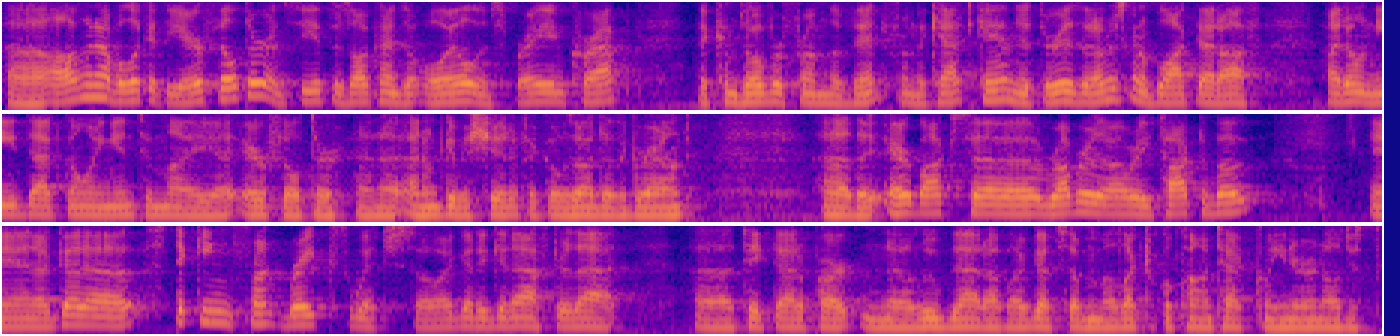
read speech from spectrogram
I'm going to have a look at the air filter and see if there's all kinds of oil and spray and crap that comes over from the vent from the catch can. If there is, it, I'm just going to block that off. I don't need that going into my uh, air filter, and I, I, don't give a shit if it goes onto the ground. Uh, the airbox uh, rubber I already talked about, and I've got a sticking front brake switch, so I got to get after that. Uh, take that apart and uh, lube that up. I've got some electrical contact cleaner, and I'll just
